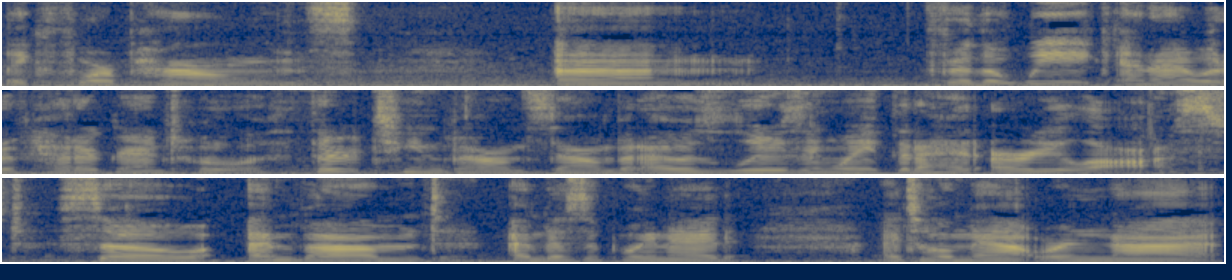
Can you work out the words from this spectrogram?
like four pounds. Um, for the week and I would have had a grand total of 13 pounds down, but I was losing weight that I had already lost. So I'm bummed. I'm disappointed. I told Matt we're not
